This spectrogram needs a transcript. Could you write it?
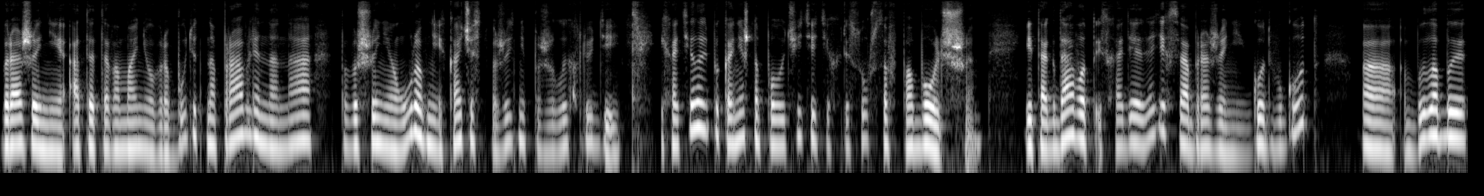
выражении от этого маневра, будет направлено на повышение уровня и качества жизни пожилых людей. И хотелось бы, конечно, получить этих ресурсов побольше. И тогда вот, исходя из этих соображений, год в год а, было бы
